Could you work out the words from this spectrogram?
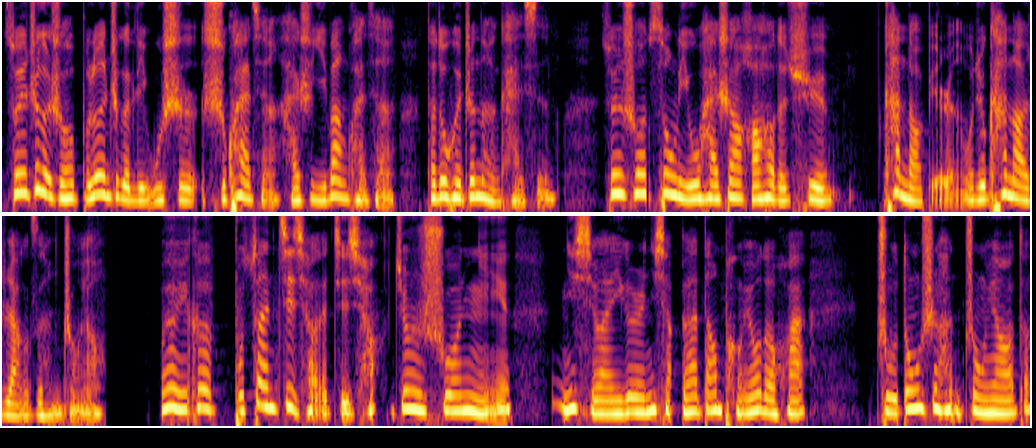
所以这个时候不论这个礼物是十块钱还是一万块钱，他都会真的很开心。所以说送礼物还是要好好的去看到别人，我觉得看到这两个字很重要。我有一个不算技巧的技巧，就是说你你喜欢一个人，你想跟他当朋友的话，主动是很重要的。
